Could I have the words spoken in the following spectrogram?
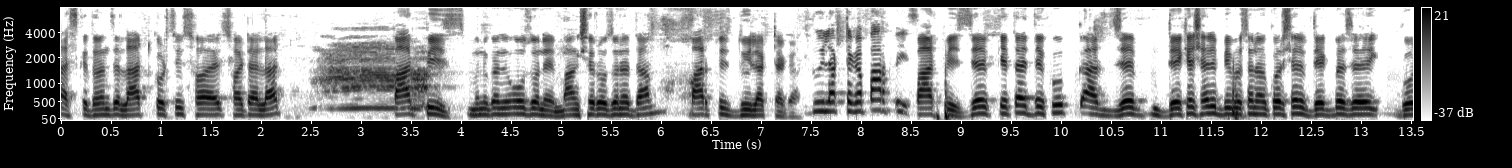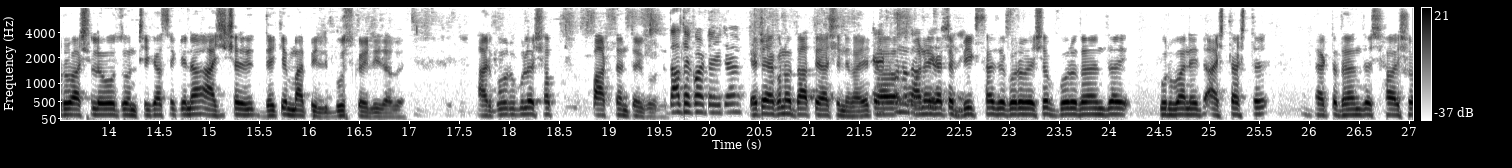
আজকে ধরেন যে লাট করছি ছয় ছয়টা লাট। পার পিস মনে করেন ওজনে মাংসের ওজনের দাম পার পিস দুই লাখ টাকা। দুই লাখ টাকা পার পিস? পার পিস। যে ক্রেতায় দেখুক আর যে দেখে সারি বিবেচনা করে সারি দেখবে যে গরু আসলে ওজন ঠিক আছে কিনা আসি সারি দেখে মাপিলি বুঝ করে যাবে। আর গরুগুলো সব পার্সেন্টের গরু। দাঁতে কয়টা এটা? এটা এখনও দাঁতে আসেনি ভাই। এটা অনেক একটা। বিগ সাইজের গরু এসব গরু ধরেন যে কুরবানি আস্তে আস্তে একটা ধরেন যে ছয়শো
